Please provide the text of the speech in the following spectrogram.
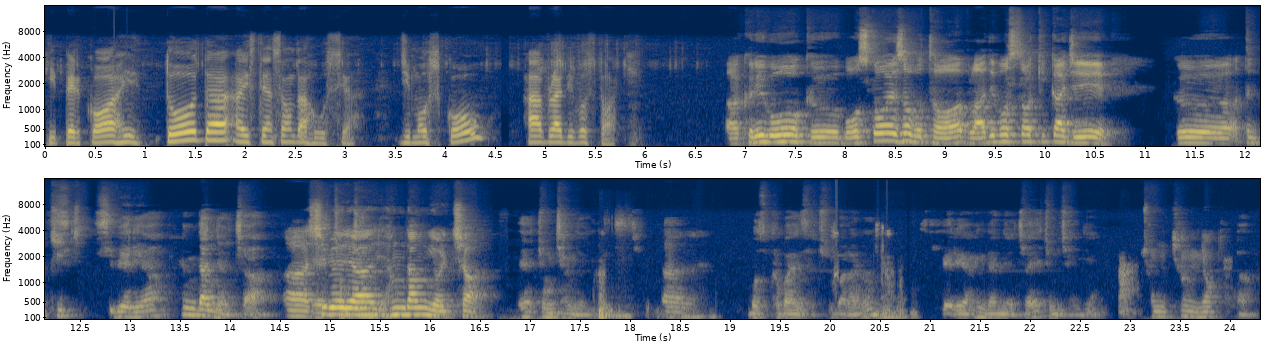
que percorre toda a extensão da Rússia, de Moscou a Vladivostok. 아, 그리고 그 모스크바에서부터 블라디보스토크까지 그 어떤 기, 시베리아 횡단 열차, 아, 시베리아 정착역. 형당 열차, 네, 종착역. 아, 모스크바에서 출발하는 시베리아 횡단 열차의 종착역. 종착역. 아.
